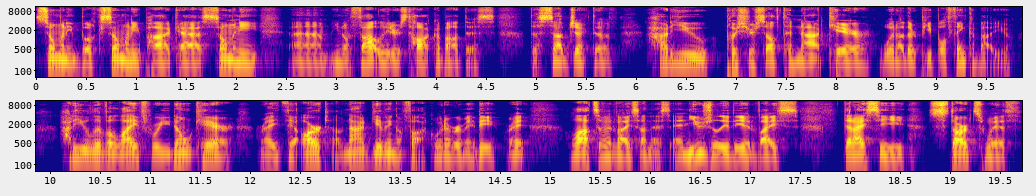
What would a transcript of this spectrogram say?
So many books, so many podcasts, so many um, you know thought leaders talk about this. The subject of how do you push yourself to not care what other people think about you? How do you live a life where you don't care, right? The art of not giving a fuck, whatever it may be, right? Lots of advice on this. And usually the advice that I see starts with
